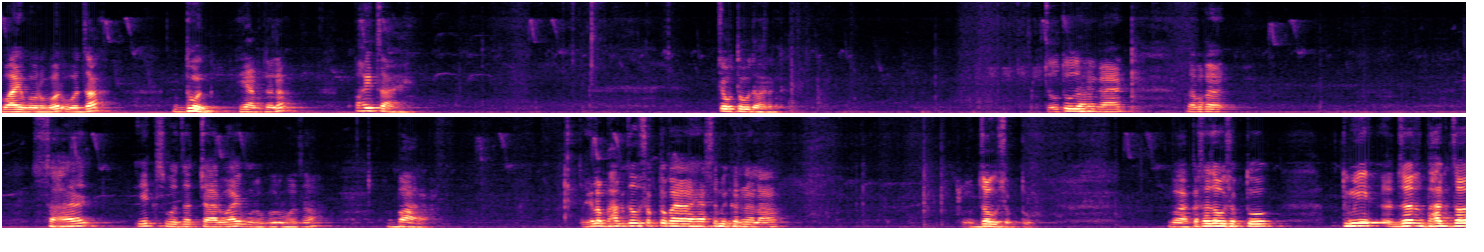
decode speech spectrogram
वाय बरोबर वजा दोन हे आपल्याला पाहायचं आहे. चौथं उदाहरण. चौथं उदाहरण काय आता बघा. सहा एक्स वजा चार वाय बरोबर वजा बारा. ह्याला भाग जाऊ शकतो का ह्या समीकरणाला? जाऊ शकतो. बघा कसा जाऊ शकतो? तुम्ही जर भाग जा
